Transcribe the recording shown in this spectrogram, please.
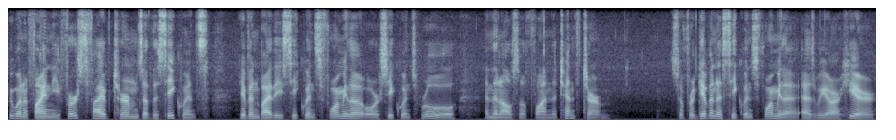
We want to find the first five terms of the sequence given by the sequence formula or sequence rule, and then also find the 10th term. So if we're given a sequence formula, as we are here,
